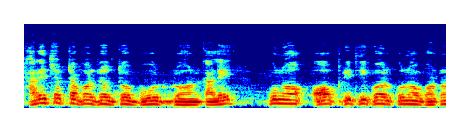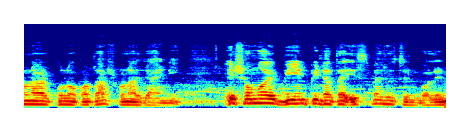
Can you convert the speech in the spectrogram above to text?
সাড়ে চারটা পর্যন্ত ভোট গ্রহণকালে কোনো অপ্রীতিকর কোনো ঘটনার কোনো কথা শোনা যায়নি। এ সময় বিএনপি নেতা ইসমাইল হোসেন বলেন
